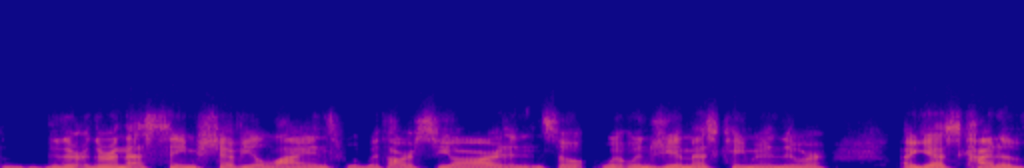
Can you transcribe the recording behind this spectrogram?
they're, they're in that same chevy alliance with, with rcr and so when, when gms came in they were i guess kind of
